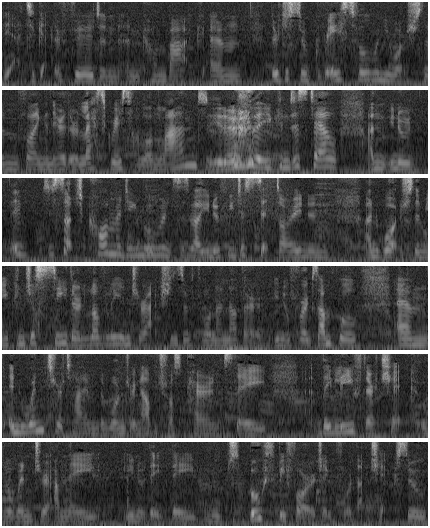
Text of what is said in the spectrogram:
yeah to get their food and, and come back, um, they're just so graceful when you watch them flying in there. They're less graceful on land, you know, that you can just tell. And you know, they've just such comedy moments as well. You know, if you just sit down and, and watch them, you can just see their lovely interactions with one another. You know, for example, um, in winter time, the wandering albatross parents they they leave their chick over winter and they you know they, they will both be foraging for that chick. So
